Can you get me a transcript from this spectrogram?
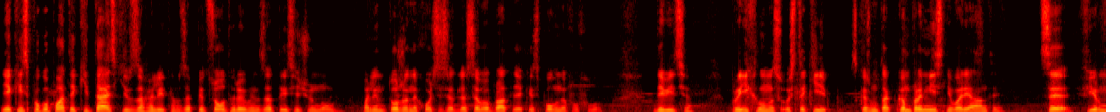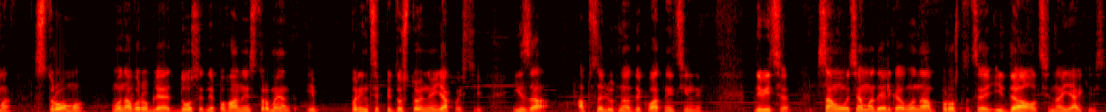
Якісь покупати китайські взагалі там за 500 гривень, за 1000, ну, блін, теж не хочеться для себе брати якесь повне фуфло. Дивіться, приїхали у нас ось такі, скажімо так, компромісні варіанти. Це фірма Stromo, вона виробляє досить непоганий інструмент і, в принципі, достойної якості. І за абсолютно адекватний цінник. Дивіться, саме ця моделька, вона просто це ідеал ціна якість.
